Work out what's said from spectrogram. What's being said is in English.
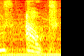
Tongues out!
